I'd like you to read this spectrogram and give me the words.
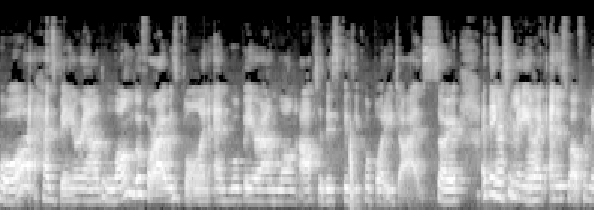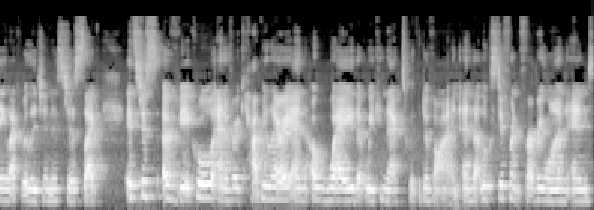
core has been around long before I was born and will be around long after this physical body dies. So I think to me like and as well for me like religion is just like it's just a vehicle and a vocabulary and a way that we connect with the divine and that looks different for everyone and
